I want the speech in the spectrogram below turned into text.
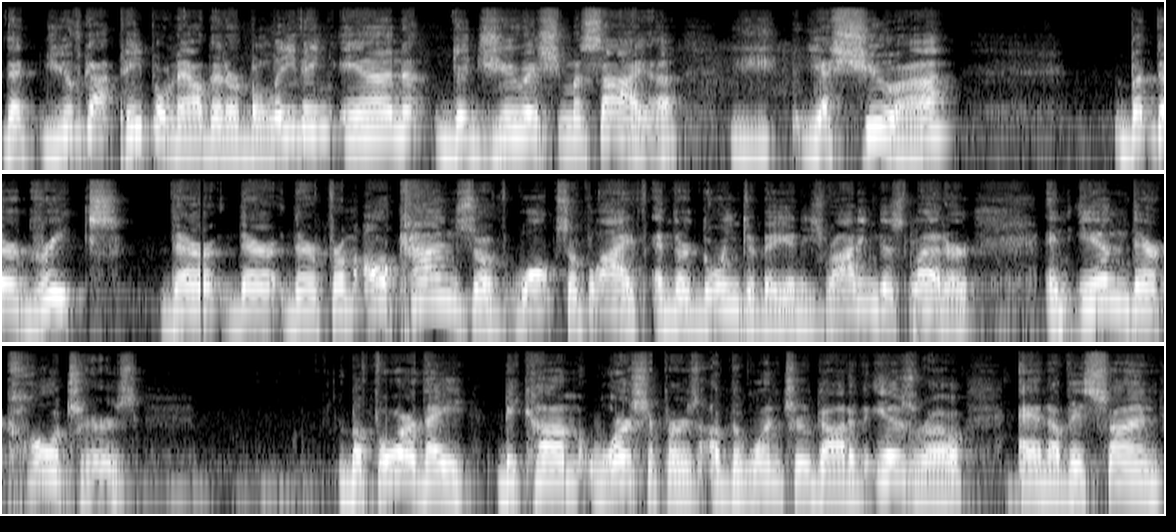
that you've got people now that are believing in the Jewish Messiah, Yeshua, but they're Greeks. They're they're they're from all kinds of walks of life, and they're going to be. And he's writing this letter, and in their cultures, before they become worshipers of the one true God of Israel and of his son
